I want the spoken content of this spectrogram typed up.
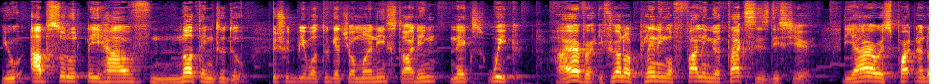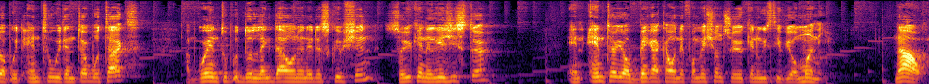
you absolutely have nothing to do. You should be able to get your money starting next week. However, if you are not planning on filing your taxes this year, the IRS partnered up with Intuit and TurboTax. I'm going to put the link down in the description so you can register and enter your bank account information so you can receive your money. Now,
